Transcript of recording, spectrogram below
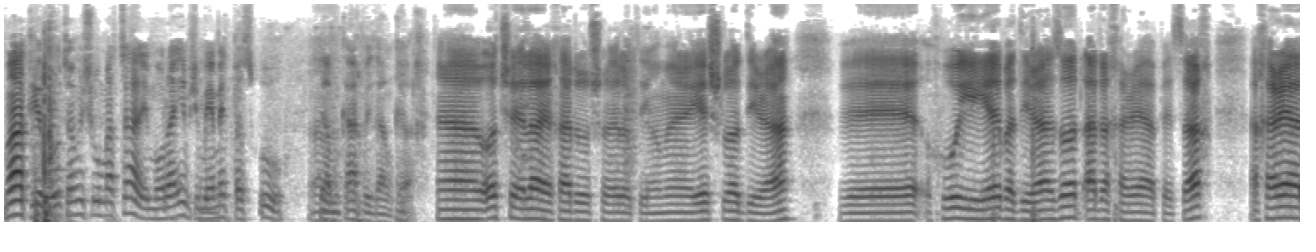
מה התירוץ? או מישהו מצא, אמוראים שבאמת פסקו גם כך וגם כך. אה, עוד שאלה אחד הוא שואל אותי, הוא אומר, יש לו דירה, והוא יהיה בדירה הזאת עד אחרי הפסח. אחרי,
